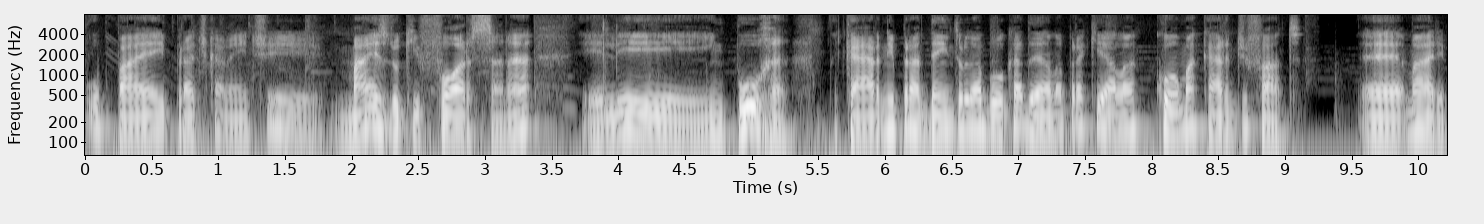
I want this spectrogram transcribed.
o pai praticamente mais do que força, né? Ele empurra carne para dentro da boca dela para que ela coma carne de fato. É, Mari,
